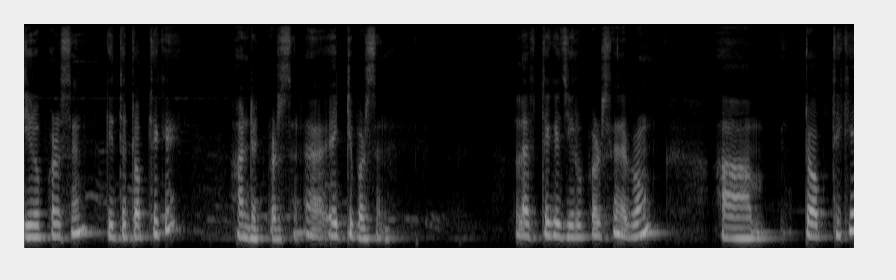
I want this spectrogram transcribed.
জিরো পার্সেন্ট কিন্তু টপ থেকে hundred percent eighty percent left থেকে জিরো পার্সেন্ট এবং টপ থেকে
